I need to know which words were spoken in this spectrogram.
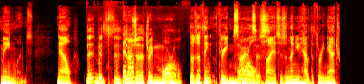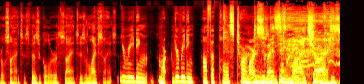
main ones. Now, But, th- But I those are the three moral. those are thing, three moral Sciences. sciences. and then you have the three natural sciences: physical, earth sciences, and life sciences. You're reading. Mar- You're reading off of Paul's chart. Martin This is- this is my chart. this,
